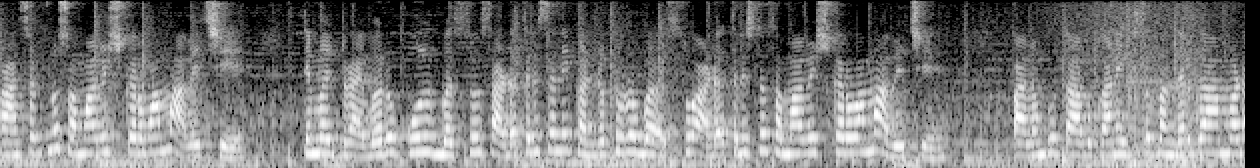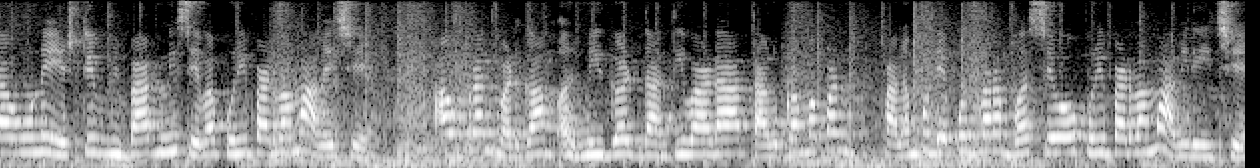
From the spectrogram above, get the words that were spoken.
પાસઠનો સમાવેશ કરવામાં આવે છે. તેમજ ડ્રાઈવરો કુલ બસો સાડત્રીસ અને કંડક્ટરો બસો આડત્રીસનો સમાવેશ કરવામાં આવે છે. પાલનપુર તાલુકાના એકસો પંદર ગામડાઓને એસટી વિભાગની સેવા પૂરી પાડવામાં આવે છે. આ ઉપરાંત વડગામ અમીરગઢ દાંતીવાડા તાલુકામાં પણ પાલનપુર ડેપો દ્વારા બસ સેવાઓ પૂરી પાડવામાં આવી રહી છે.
